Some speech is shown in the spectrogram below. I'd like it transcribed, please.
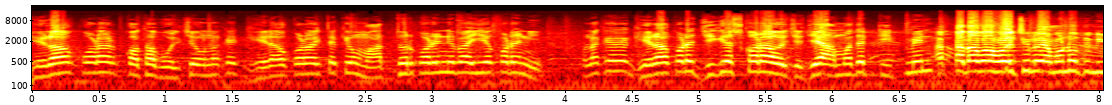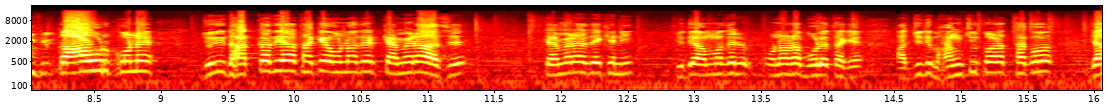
ঘেরাও করার কথা বলছে ওনাকে ঘেরাও করা হয়তো কেউ মারধর করেনি বা ইয়ে করেনি। ওনাকে ঘেরাও করে জিজ্ঞেস করা হয়েছে যে আমাদের ট্রিটমেন্ট ধাক্কা দেওয়া হয়েছিল এমনও তিনি কাউর কোণে যদি ধাক্কা দেওয়া থাকে ওনাদের ক্যামেরা আছে। ক্যামেরা দেখে নিক যদি আমাদের ওনারা বলে থাকে। আর যদি ভাঙচুর করার থাকো যা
